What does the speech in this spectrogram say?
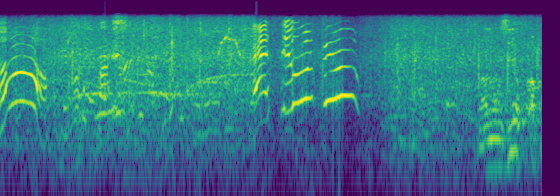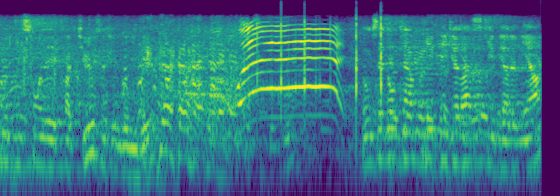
Oh Eh, c'est où, c'est Allons-y, applaudissons les fractures, c'est une bonne idée. Ouais Donc c'est donc un pied dégueulasse qui est bien le mien.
